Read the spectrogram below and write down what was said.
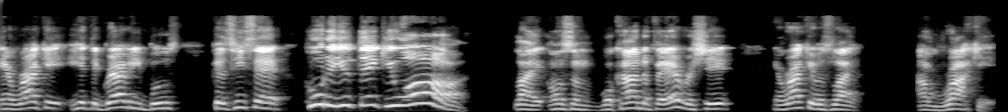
and Rocket hit the gravity boost because he said, Who do you think you are? Like on some Wakanda Forever shit. And Rocket was like, I'm Rocket.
